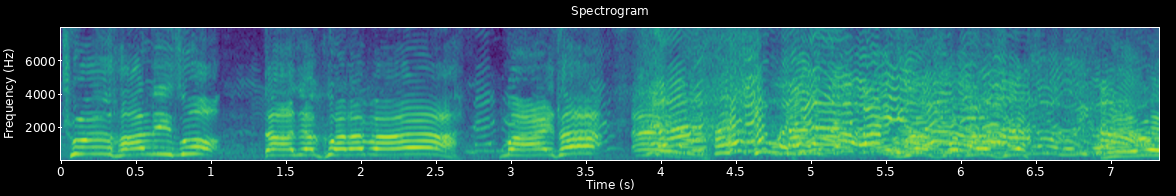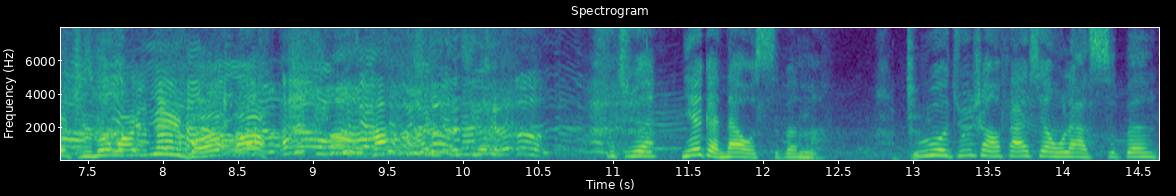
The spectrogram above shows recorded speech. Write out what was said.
春寒力作，大家快来买啊，买它！哎，我要不要急，不要急，每位只能买一本啊。夫君，你也敢带我私奔吗？如若君上发现我俩私奔，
